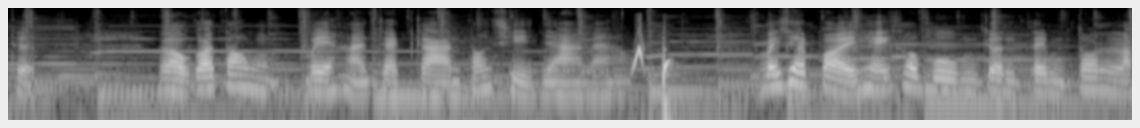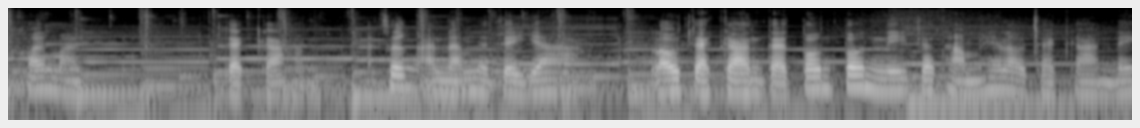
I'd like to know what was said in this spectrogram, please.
เถิดเราก็ต้องบริหารจัดการต้องฉีดยาแล้ว ไม่ใช่ปล่อยให้เขาบูมจนเต็มต้นแล้วค่อยมาจัดการ ซึ่งอันนั้นมันจะยาก เราจัดการแต่ต้นต้นนี้จะทำให้เราจัดการได้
